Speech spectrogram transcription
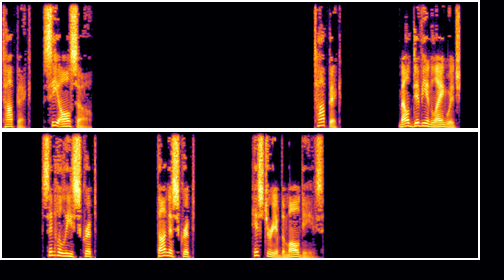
Topic. See also. Topic. Maldivian language Sinhalese script Thaana script History of the Maldives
